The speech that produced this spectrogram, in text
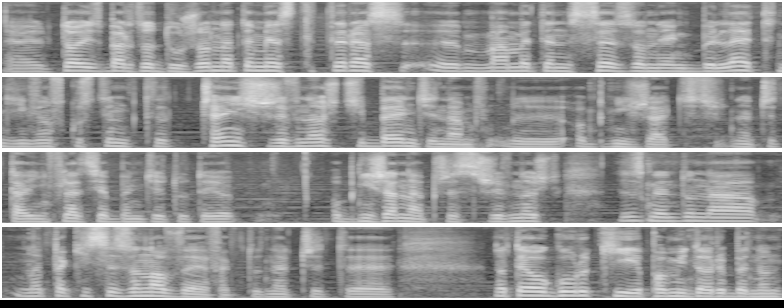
E, to jest bardzo dużo, natomiast teraz y, mamy ten sezon jakby letni, w związku z tym część żywności będzie nam y, obniżać, znaczy ta inflacja będzie tutaj obniżana przez żywność ze względu na no, taki sezonowy efekt, to znaczy te, no, te ogórki, pomidory będą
